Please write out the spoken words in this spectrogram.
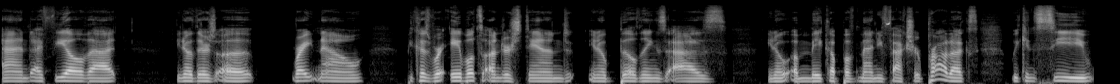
And I feel that, you know, there's a right now because we're able to understand, you know, buildings as, you know, a makeup of manufactured products, we can see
